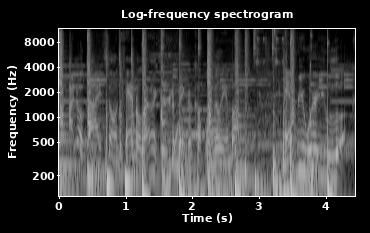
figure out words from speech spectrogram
I know guys selling candles, I think they're gonna make a couple million bucks. Everywhere you look,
